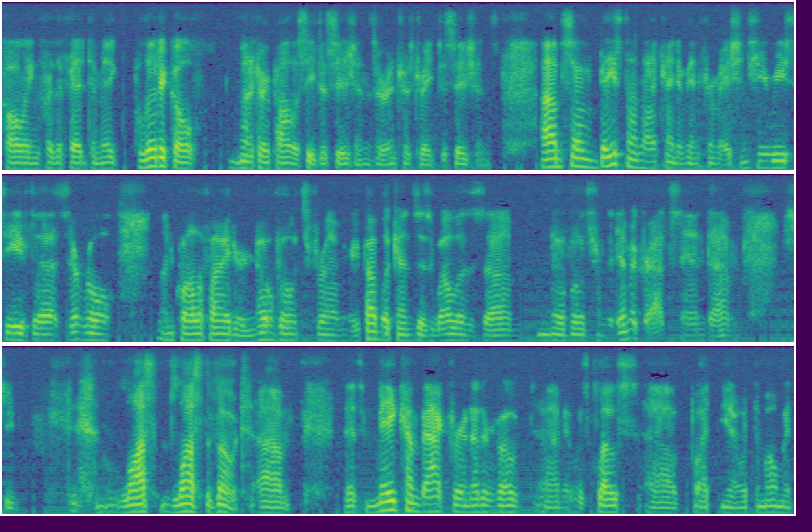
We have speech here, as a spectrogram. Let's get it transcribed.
calling for the Fed to make political monetary policy decisions or interest rate decisions. Um, so, based on that kind of information, she received uh, several unqualified or no votes from Republicans as well as um, no votes from the Democrats, and um, she lost lost the vote. This may come back for another vote. Um, it was close, uh, but you know, at the moment,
